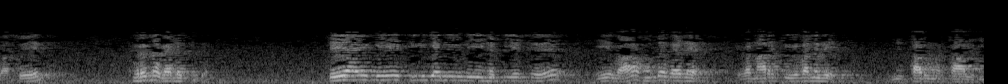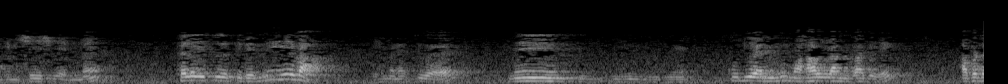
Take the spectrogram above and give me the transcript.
වශයෙන් කරන වැඩ ටික. ඒ අයගේ පිළිගැනීමේ හැටියට ඒවා හොඳ වැඩ. ඒවා නරක ඒවා නෙවෙයි. මේ තරුණ කාලෙදි විශේෂයෙන්ම කළ යුතු තිබෙන්නේ ඒවා. එහෙම නැතුව මේ කුඩු ඇනුණු මහල්ලන් වගේ අපිට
